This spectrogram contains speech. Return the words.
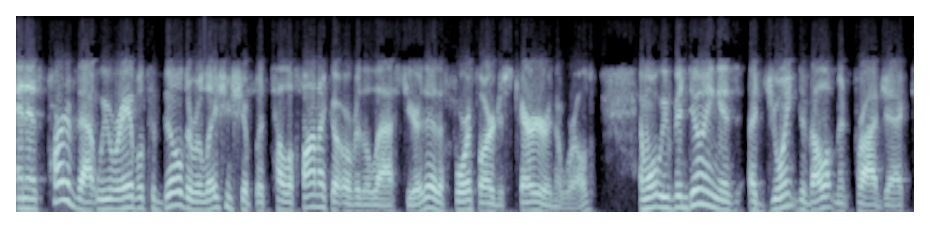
and as part of that, we were able to build a relationship with Telefonica over the last year. They're the fourth largest carrier in the world. And what we've been doing is a joint development project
